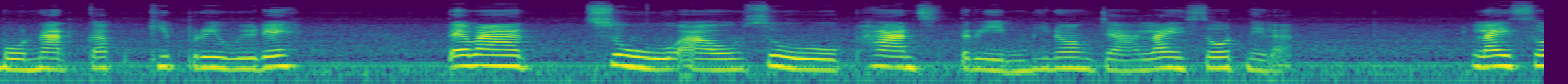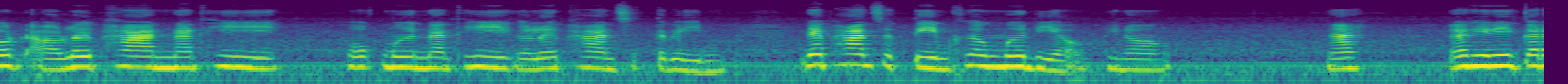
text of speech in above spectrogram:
โบนัสกับคลิปรีวิวเด้ แต่ว่าสู่เอาสู่ผ่านสตรีมพี่น้องจ๋าไล่สดนี่แหละไล่สดเอาเลยผ่านนาทีหกหมื่นนาทีก็เลยผ่านสตรีม ได้ผ่านสตรีมเครื่องมือเดียวพี่น้องนะแล้วทีนี้ก็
